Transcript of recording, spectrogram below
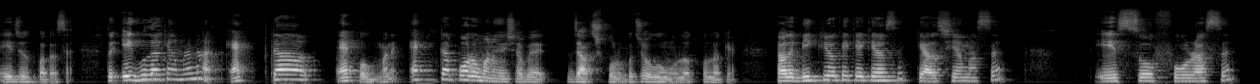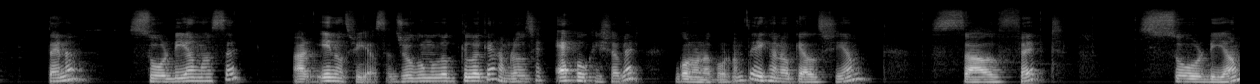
এই যে উৎপাদ আছে। তো এগুলাকে আমরা না একটা একক মানে একটা পরমাণু হিসাবে জাজ করব যৌগমূলক গুলোকে। তাহলে বিক্রিয়কে কে কে আছে? ক্যালসিয়াম আছে এসও ফোর আছে, তাই না? সোডিয়াম আছে, আর এনও থ্রি আছে। যৌগমূলকগুলোকে আমরা হচ্ছে একক হিসাবে গণনা করলাম। তো এখানেও ক্যালসিয়াম সালফেট সোডিয়াম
